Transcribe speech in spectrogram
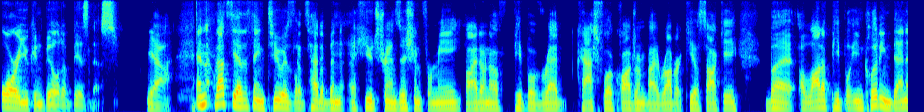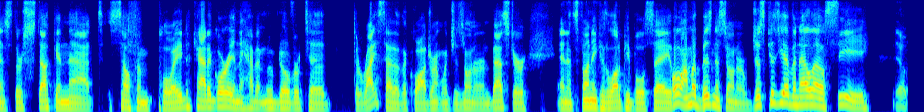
or you can build a business. Yeah. And that's the other thing too, is that's had been a huge transition for me. I don't know if people have read Cash Flow Quadrant by Robert Kiyosaki, but a lot of people, including dentists, they're stuck in that self-employed category and they haven't moved over to the right side of the quadrant, which is owner investor. And it's funny because a lot of people will say, Oh, I'm a business owner. Just because you have an LLC Yep.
